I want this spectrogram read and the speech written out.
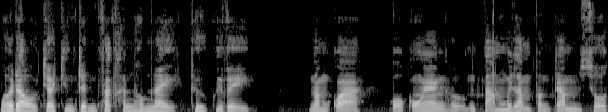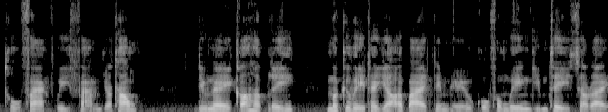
Mở đầu cho chương trình phát hành hôm nay, thưa quý vị. Năm qua, Bộ Công an hưởng 85% số thu phạt vi phạm giao thông. Điều này có hợp lý? Mời quý vị theo dõi bài tìm hiểu của phóng viên Diễm Thi sau đây.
